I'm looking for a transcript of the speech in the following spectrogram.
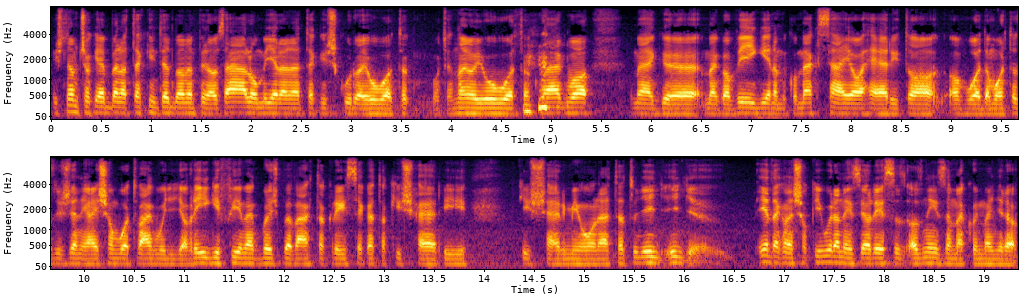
és nem csak ebben a tekintetben, hanem például az álom jelenetek is kurva jó voltak, bocsánat, nagyon jó voltak vágva, meg, meg a végén, amikor megszállja a Harryt a, a Voldemort, az is zseniálisan volt vágva, hogy ugye a régi filmekből is bevágtak részeket, a kis Harry, kis Hermione, tehát hogy így, így ö, érdekelmes, aki újra nézi a részt, az, az nézze meg, hogy mennyire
